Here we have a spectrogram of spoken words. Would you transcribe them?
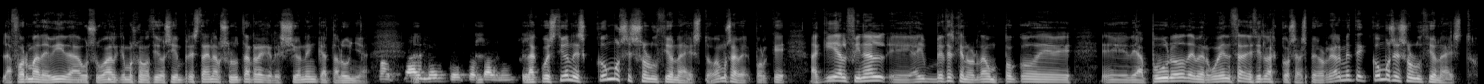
la forma de vida usual que hemos conocido siempre, está en absoluta regresión en Cataluña. Totalmente, totalmente. La, cuestión es cómo se soluciona esto. Vamos a ver, porque aquí al final eh, hay veces que nos da un poco de, de apuro, de vergüenza decir las cosas, pero realmente, ¿cómo se soluciona esto?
